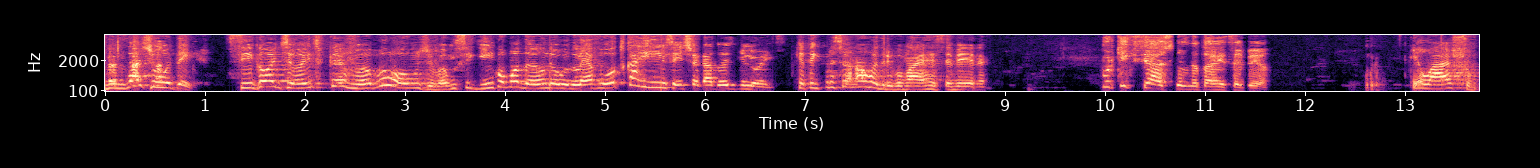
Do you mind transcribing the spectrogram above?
nos ajudem sigam adiante, porque vamos longe, vamos seguir incomodando. Eu levo outro carrinho sem chegar a 2 milhões. Porque tem que pressionar o Rodrigo Maia a receber, né? Por que, que você acha que ele não está recebendo? Eu acho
